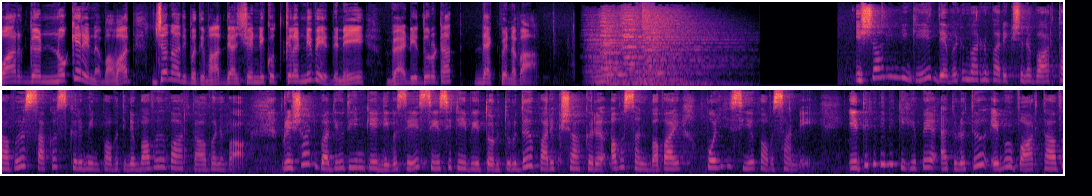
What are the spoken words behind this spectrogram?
වර්ග නොකෙරෙන බවත් ජනාධිපති මාධ්‍යංශයෙන් නිකුත් කළ නිවේදනයේ වැඩිදුරටත් දැක්වෙනවා. ඉශාලිනිගේ දෙවන මරණ පරීක්ෂණ වාර්තාව සකස් කරමින් පවතින බව වාර්තා වනවා. රිෂාඩ් බදියුදීන්ගේ නිවසේ CCTV තොරතුරුද පරීක්ෂා කර අවසන් බවයි පොලිසිය පවසන්නේ. ඉදිරි දින කිහිපය ඇතුළත එම වාර්තාව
